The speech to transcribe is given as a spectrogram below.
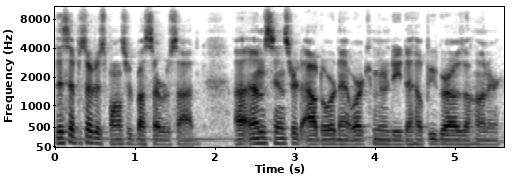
This episode is sponsored by Cervicide, an uncensored outdoor network community to help you grow as a hunter.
